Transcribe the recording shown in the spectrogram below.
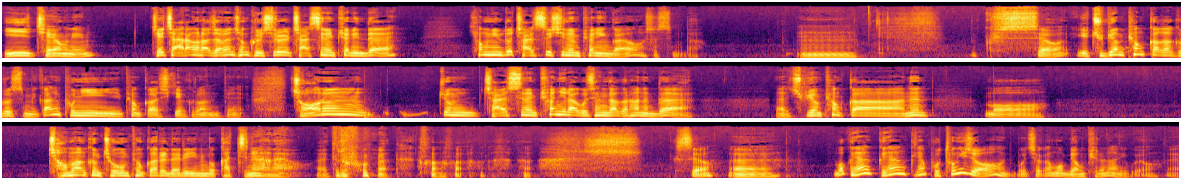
이재영님. 제 자랑을 하자면 전 글씨를 잘 쓰는 편인데 형님도 잘 쓰시는 편인가요? 하셨습니다. 음, 글쎄요. 이게 주변 평가가 그렇습니까? 아니면 본인이 평가하시기에 그런 편이 저는 좀 잘 쓰는 편이라고 생각을 하는데, 네, 주변 평가는 뭐, 저만큼 좋은 평가를 내리는 것 같지는 않아요. 네, 들어보면. 글쎄요. 네. 뭐 그냥 그냥 그냥 보통이죠. 뭐 제가 뭐 명필은 아니고요. 예.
